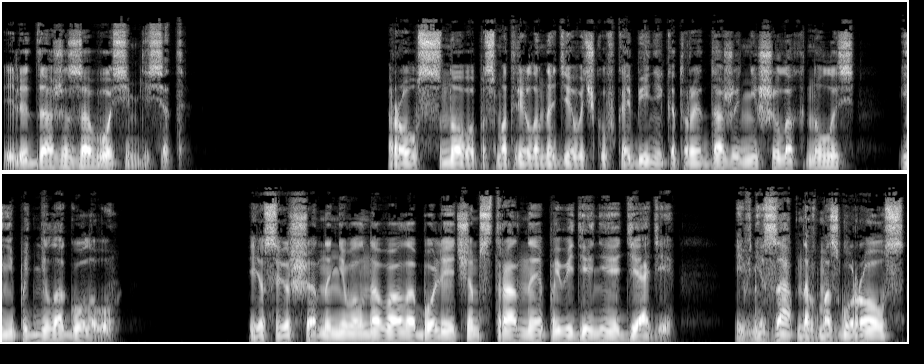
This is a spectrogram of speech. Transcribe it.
или даже за восемьдесят. Роуз снова посмотрела на девочку в кабине, которая даже не шелохнулась и не подняла голову. Ее совершенно не волновало более чем странное поведение дяди, и внезапно в мозгу Роуз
